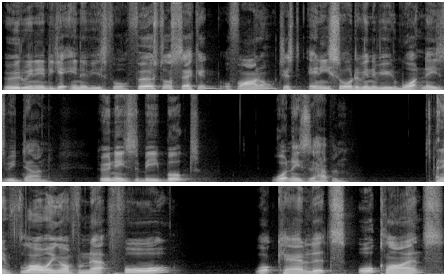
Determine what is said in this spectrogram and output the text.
Who do we need to get interviews for? First or second or final? Just any sort of interview. What needs to be done? Who needs to be booked? What needs to happen? And then flowing on from that, four, what candidates or clients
